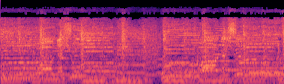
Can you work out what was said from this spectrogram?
הוא עוד ישוב, הוא עוד ישוב,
